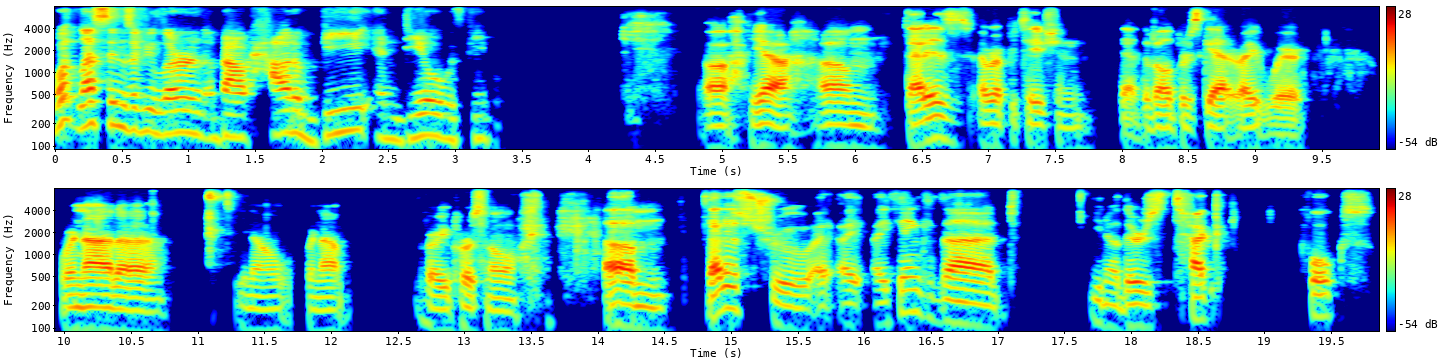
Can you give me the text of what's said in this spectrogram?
what lessons have you learned about how to be and deal with people? Uh yeah um that is a reputation that developers get right? Where we're not uh you know we're not very personal. Um that is true. I, I i think that you know there's tech folks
